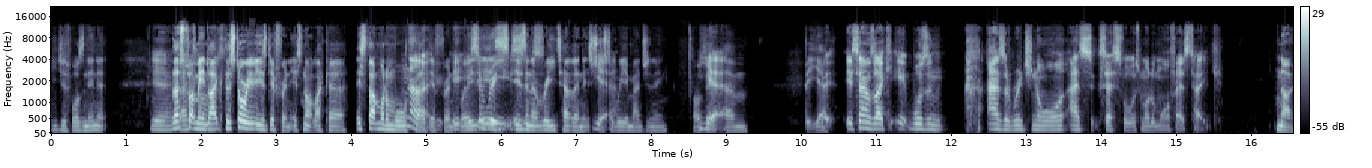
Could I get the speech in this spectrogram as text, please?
He just wasn't in it. Yeah, That's bad what I mean. Like the story is different. It's not like a. It's like Modern Warfare No, different. it- where it's it a re- is- isn't a retelling. It's just a reimagining of Yeah. it. Um, but yeah, It- it sounds like it wasn't as original or as successful as Modern Warfare's take. no,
